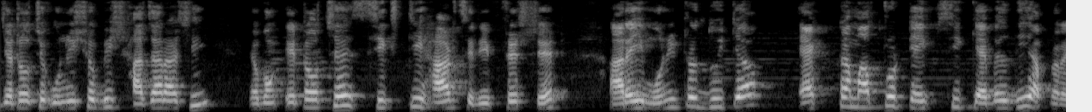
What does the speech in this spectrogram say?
যেটা হচ্ছে উনিশশো বিশ হাজার আশি, এবং এটা হচ্ছে সিক্সটি হার্টস রিফ্রেশ রেট আর এই মনিটর দুইটা একটা মাত্র টাইপ সি ক্যাবেল দিয়ে আপনারা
